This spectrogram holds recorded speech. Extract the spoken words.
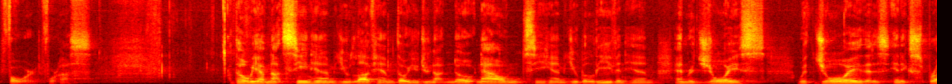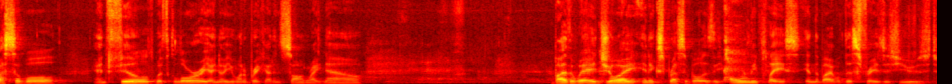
forward for us. Though we have not seen him, you love him. Though you do not know now see him, you believe in him and rejoice with joy that is inexpressible and filled with glory. I know you want to break out in song right now. By the way, joy inexpressible is the only place in the Bible this phrase is used.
